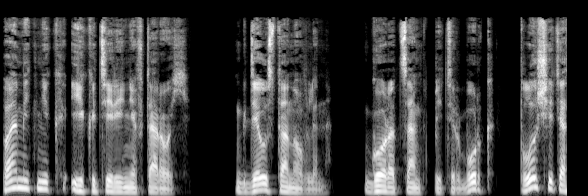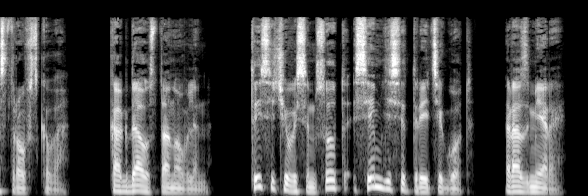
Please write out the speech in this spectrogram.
Памятник Екатерине II. Где установлен? Город Санкт-Петербург, площадь Островского. Когда установлен? 1873 год. Размеры.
